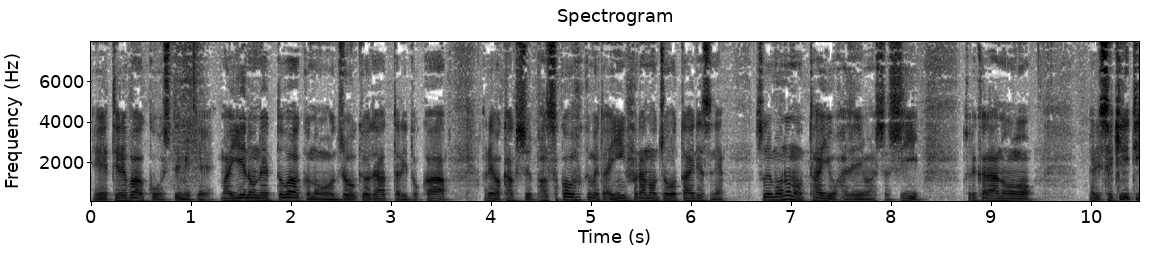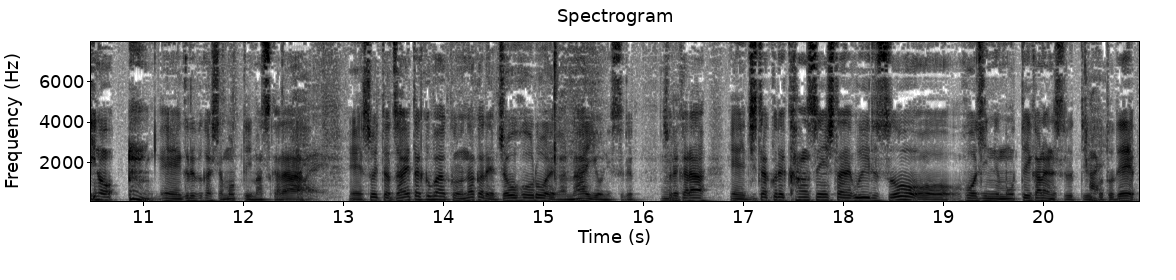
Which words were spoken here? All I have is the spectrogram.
えーテレワークをしてみて、まあ、家のネットワークの状況であったりとか、あるいは各種パソコンを含めたインフラの状態ですね。そういうものの対応を始めましたし、それからあの、やはりセキュリティの、えー、グループ会社を持っていますから、はい、えー、そういった在宅ワークの中で情報漏洩がないようにする。それから、えー、自宅で感染したウイルスを法人に持っていかないようにするということで、はい、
